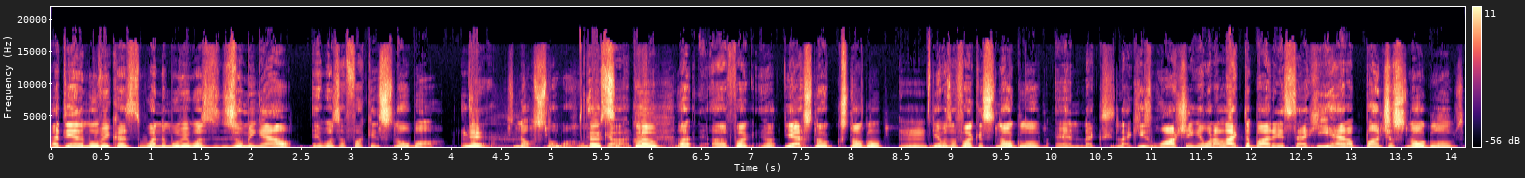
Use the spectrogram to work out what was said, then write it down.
at the end of the movie. Because when the movie was zooming out, it was a fucking snowball. Yeah. No snowball. Oh my s- god. globe. Uh, uh, fuck. Uh, yeah, snow snow globe. Mhm. It was a fucking snow globe, and like like he's watching. And what I liked about it is that he had a bunch of snow globes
